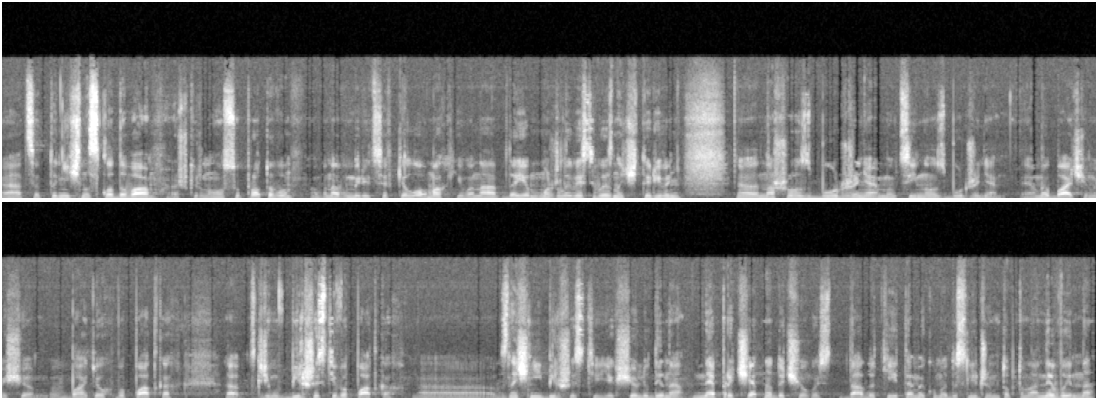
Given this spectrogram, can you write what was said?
Е, Це тонічна складова шкірного супротиву. Вона вимірюється в кіломах і вона дає можливість визначити рівень е, нашого збудження, емоційного збудження. Е, Ми бачимо, що в багатьох випадках, скажімо, в більшості випадках, е, в значній більшості, якщо людина не причетна до чогось, да, до тієї теми, яку ми досліджуємо, тобто вона невинна,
